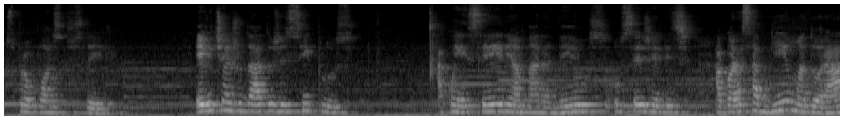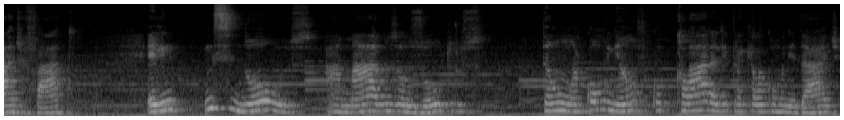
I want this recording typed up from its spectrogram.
os propósitos dele. Ele tinha ajudado os discípulos a conhecerem e amar a Deus, ou seja, eles agora sabiam adorar de fato. Ele ensinou-os a amar uns aos outros. Então a comunhão ficou clara ali para aquela comunidade.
